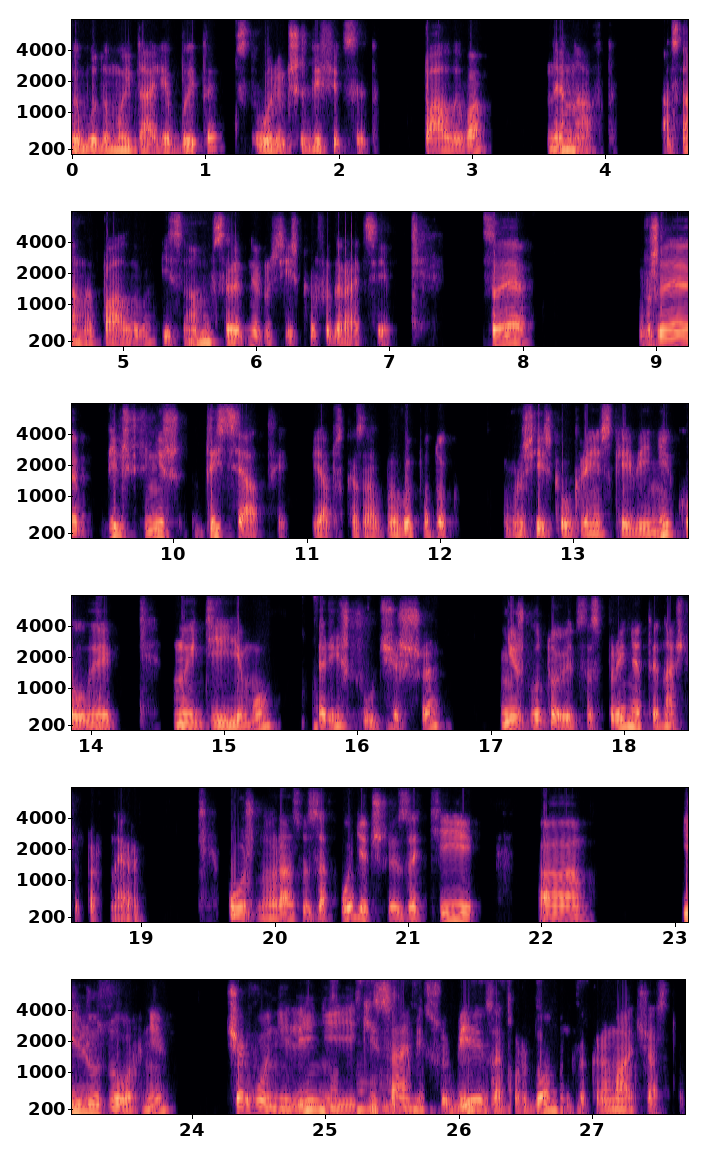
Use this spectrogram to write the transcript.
ми будемо і далі бити, створюючи дефіцит палива, не нафти, а саме палива, і саме всередині Російської Федерації. Це вже більше ніж десятий, я б сказав би, випадок в російсько-українській війні, коли ми діємо рішучіше, ніж готові це сприйняти наші партнери, кожного разу заходячи за ті а, ілюзорні червоні лінії, які самі собі за кордоном, зокрема часто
